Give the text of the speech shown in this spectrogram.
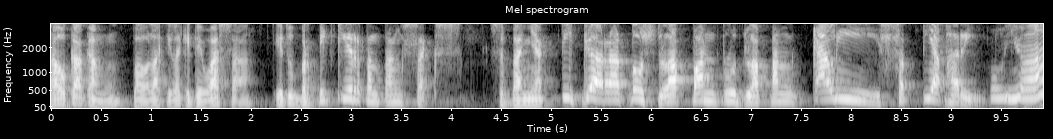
Tahukah kamu bahwa laki-laki dewasa itu berpikir tentang seks sebanyak 388 kali setiap hari? Oh ya?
